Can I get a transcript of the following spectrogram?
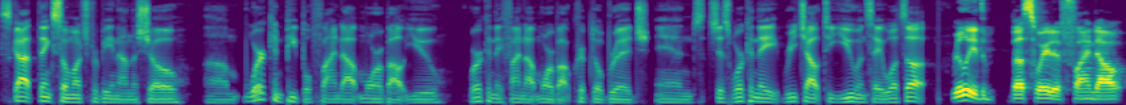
Scott, thanks so much for being on the show. Um, where can people find out more about you? Where can they find out more about Crypto Bridge? And just where can they reach out to you and say, what's up? Really, the best way to find out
